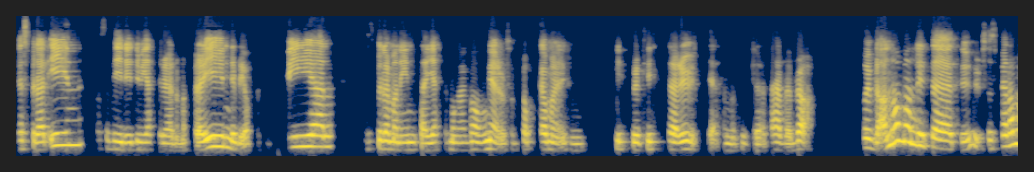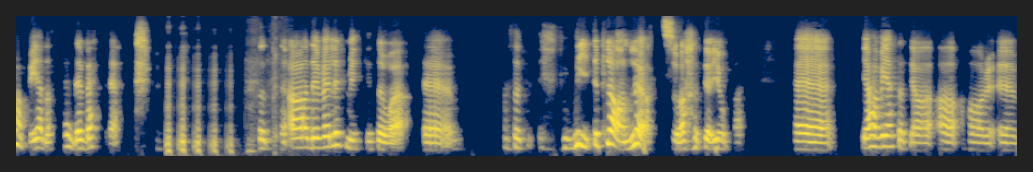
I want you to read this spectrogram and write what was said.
jag spelar in och så blir det, du vet hur det är när man spelar in, det blir oftast fel. Så spelar man in så här jättemånga gånger och så plockar man liksom, klipper och klistrar ut det som man tycker att det här blir bra. Och ibland har man lite tur så spelar man fel och så blir det bättre. Så att, ja, det är väldigt mycket så, eh, alltså, lite planlöst så att jag jobbar. Eh, jag vet att jag har, eh,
